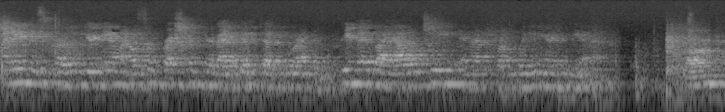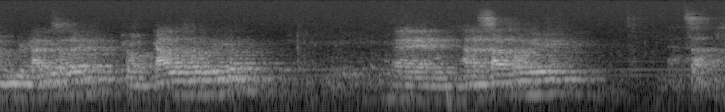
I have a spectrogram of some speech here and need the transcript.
My name is Carla Beardham. I'm also a freshman here at IPFW. I'm in pre-med biology, and I'm from Whittier, Indiana. I'm Ricardo Soler from Carlos, Puerto Rico, and I'm a sophomore here. That's all.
